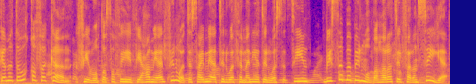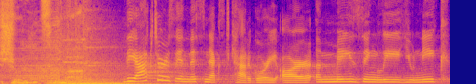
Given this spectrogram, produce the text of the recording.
كما توقف كان في منتصفه في عام 1968 بسبب المظاهرات الفرنسية. The actors in this next category are amazingly unique.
